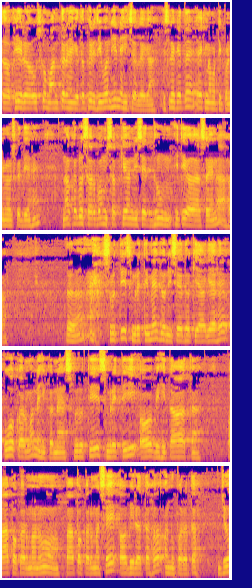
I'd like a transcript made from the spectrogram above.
तो फिर उसको मानते रहेंगे तो फिर जीवन ही नहीं चलेगा। इसलिए कहते हैं, एक नंबर टिप्पणी में उसको दिए हैं, न खलु सर्वम शक्य निषेधुम इति आशय न श्रुति स्मृति में जो निषेध किया गया है, वो कर्म नहीं करना है। स्मृति स्मृति अविहितात। पाप कर्मणु, पाप कर्म से अविरत अनुपरत। जो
